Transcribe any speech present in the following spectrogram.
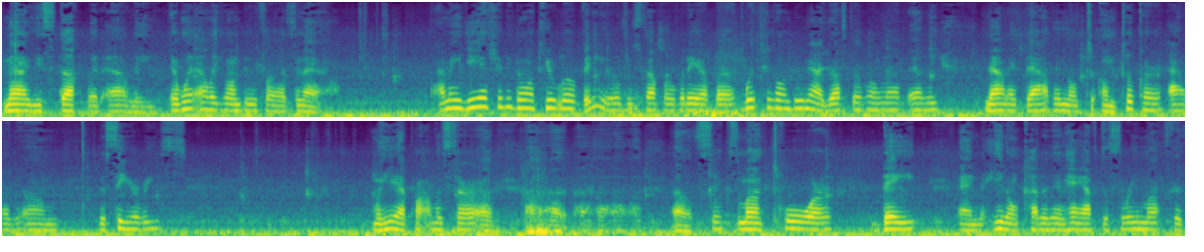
now you stuck with Ellie. And what Ellie gonna do for us now? I mean, yeah, she be doing cute little videos and stuff over there, but what she gonna do now? Y'all still gonna love Ellie now that Dalvin um, took her out of um, the series? When he had promised her a, a, a, a six-month tour date and he don't cut it in half to three months because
